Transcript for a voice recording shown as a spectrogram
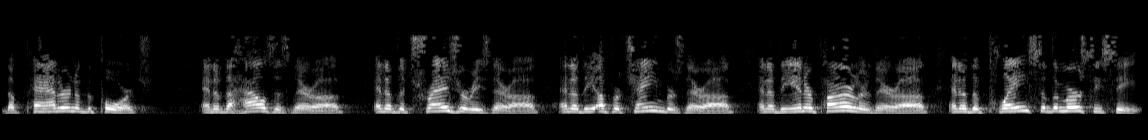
the pattern of the porch and of the houses thereof, and of the treasuries thereof, and of the upper chambers thereof, and of the inner parlor thereof, and of the place of the mercy seat,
